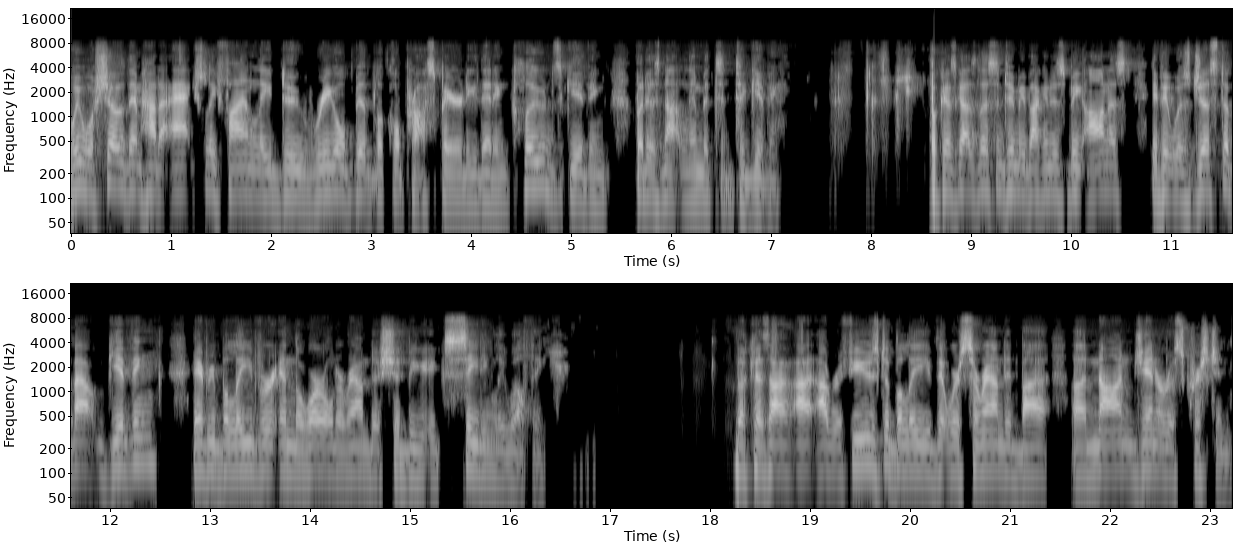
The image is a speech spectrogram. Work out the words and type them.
we will show them how to actually finally do real biblical prosperity that includes giving, but is not limited to giving. Because, guys, listen to me, if I can just be honest, if it was just about giving, every believer in the world around us should be exceedingly wealthy. Because I, I, I refuse to believe that we're surrounded by uh, non generous Christians.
